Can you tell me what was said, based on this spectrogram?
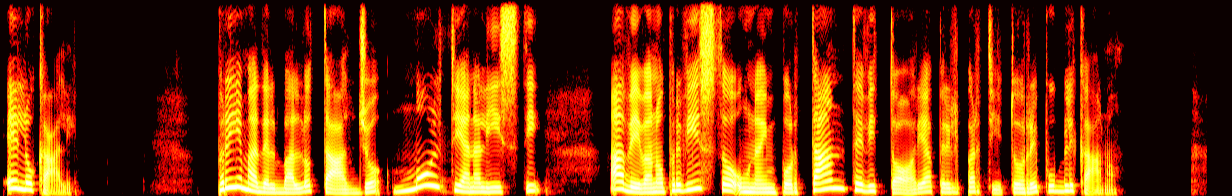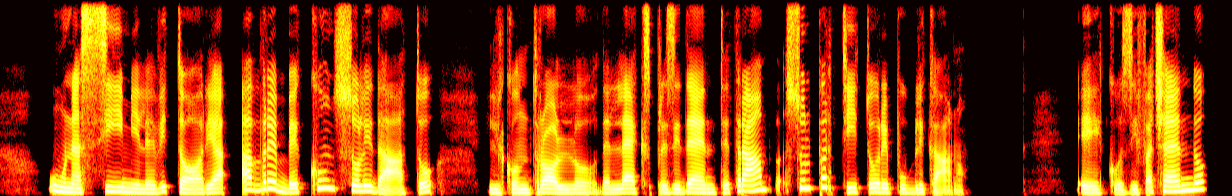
e locali. Prima del ballottaggio, molti analisti avevano previsto una importante vittoria per il Partito Repubblicano. Una simile vittoria avrebbe consolidato il controllo dell'ex presidente Trump sul Partito Repubblicano e così facendo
